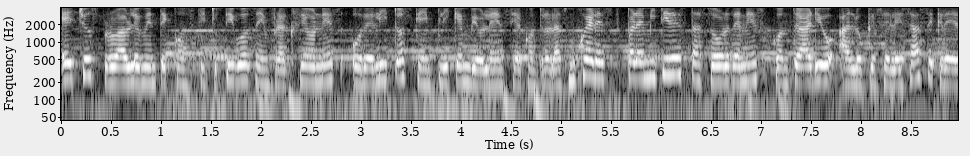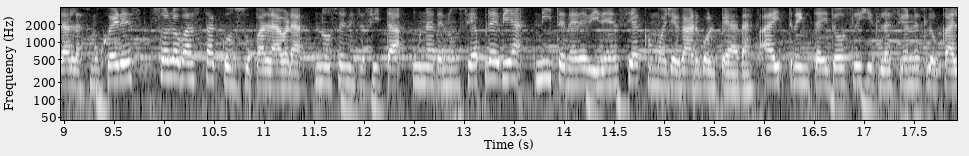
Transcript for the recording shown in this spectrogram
hechos probablemente constitutivos de infracciones o delitos que impliquen violencia contra las mujeres. Para emitir estas órdenes, contrario a lo que se les hace creer a las mujeres, solo basta con su palabra, no se necesita una denuncia previa ni tener evidencia como llegar golpeada. Hay 32 legislaciones locales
